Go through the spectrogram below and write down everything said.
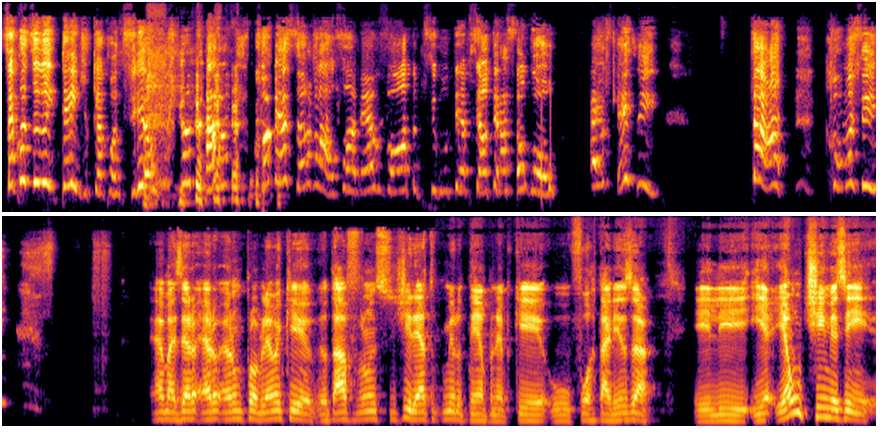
Sabe quando você não entende o que aconteceu? Porque eu tava começando a falar: o Flamengo volta pro segundo tempo sem alteração gol. Aí eu fiquei assim, tá, como assim? É, mas era, era, era um problema que eu tava falando isso direto no primeiro tempo, né? Porque o Fortaleza, ele. E, é, é um time, assim.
